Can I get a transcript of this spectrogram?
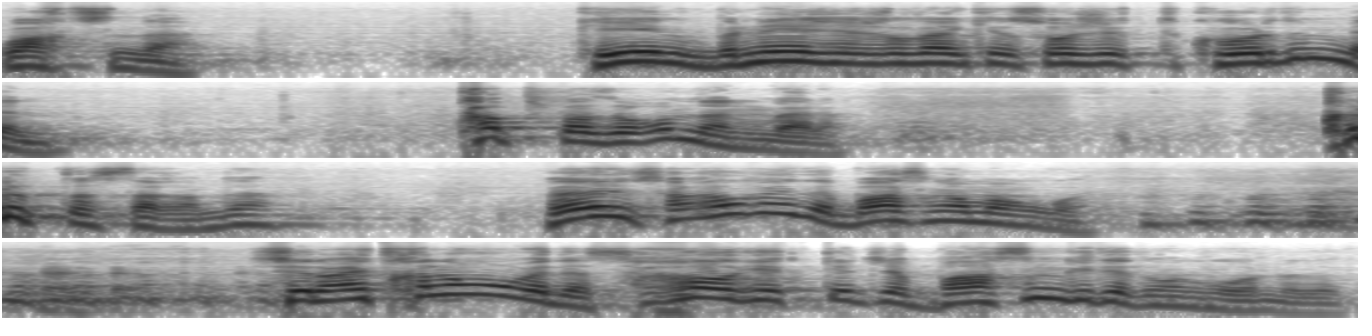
уақытысында. Кейін бірнеше жылдан кейін сол жігітті көрдім мен. Тап таза ғой мынаның бәрі. Қырып тастаған да. Ей сақал қайда? Басың аман ғой. Сен айтқаның ғой сақал кеткенше басым кетеді оның орнына деп.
